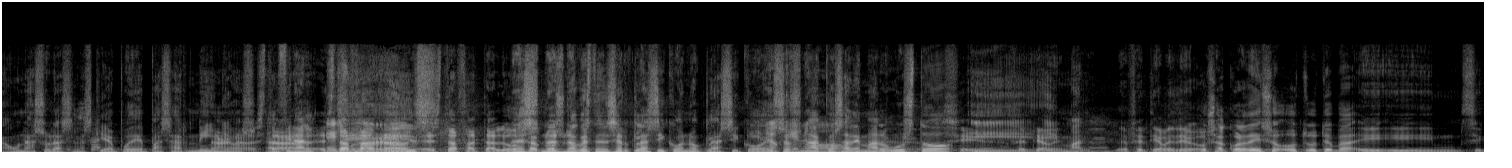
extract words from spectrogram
a unas horas en las que ya puede pasar niños. está, Al final está es fatal, horror. está fatal. no es, no es una cuestión de ser clásico o no clásico. Que no, Eso es una no. cosa de mal gusto Sí, y, efectivamente, y mal. Efectivamente. ¿Os acordáis otro tema? Y, y- sí,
